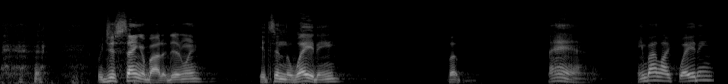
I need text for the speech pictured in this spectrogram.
we just sang about it, didn't we? It's in the waiting. Man, anybody like waiting?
